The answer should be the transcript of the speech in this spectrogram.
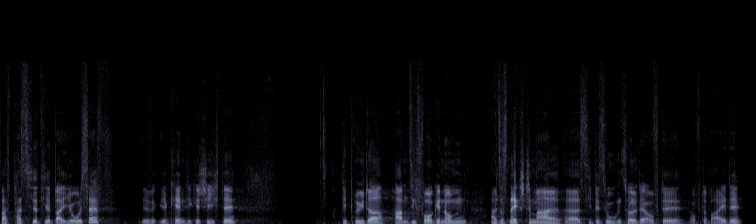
Was passiert hier bei Josef? Ihr, ihr kennt die Geschichte. Die Brüder haben sich vorgenommen, als das nächste Mal äh, sie besuchen sollte auf, de, auf der Weide,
